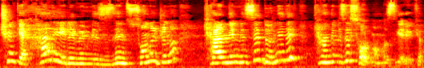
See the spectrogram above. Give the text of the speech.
Çünkü her eylemimizin sonucunu kendimize dönerek kendimize sormamız gerekiyor.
